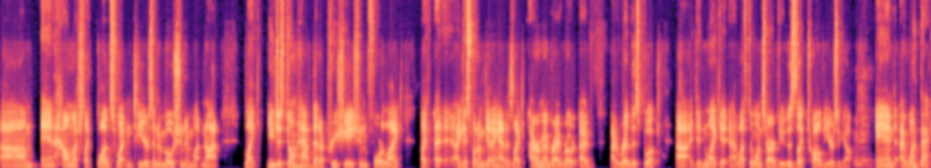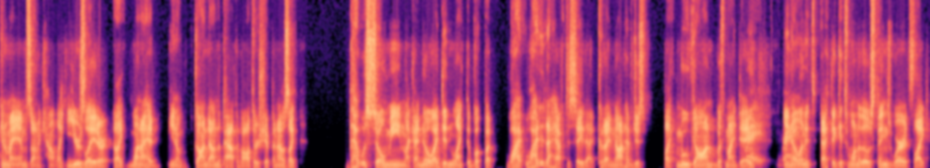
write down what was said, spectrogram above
um, and how much like blood sweat and tears and emotion and whatnot like you just don't have that appreciation for like like I, I, guess what I'm getting at is like I remember I wrote I've, I read this book uh, I didn't like it and I left a one star review. This is like 12 years ago. Mm-hmm. and I went back into my Amazon account like years later like when I had you know gone down the path of authorship and I was like that was so mean. Like I know I didn't like the book but why why did I have to say that? Could I not have just like moved on with my day right, right. you know and it's I think it's one of those things where it's like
